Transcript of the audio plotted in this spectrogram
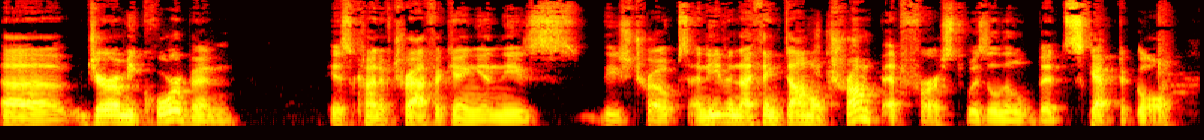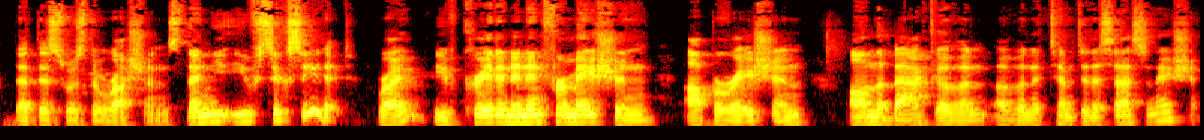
uh, Jeremy Corbyn is kind of trafficking in these these tropes, and even I think Donald Trump at first was a little bit skeptical that this was the Russians, then you, you've succeeded, right? You've created an information operation on the back of an of an attempted assassination.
